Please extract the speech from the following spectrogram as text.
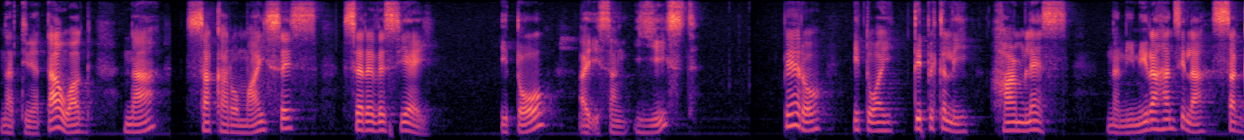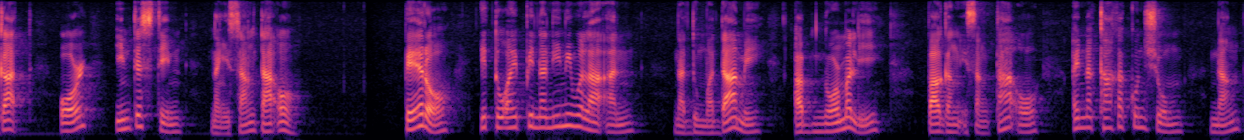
na tinatawag na Saccharomyces cerevisiae. Ito ay isang yeast, pero ito ay typically harmless. Naninirahan sila sa gut or intestine ng isang tao. Pero ito ay pinaniniwalaan na dumadami abnormally pag ang isang tao ay nakakakonsume ng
